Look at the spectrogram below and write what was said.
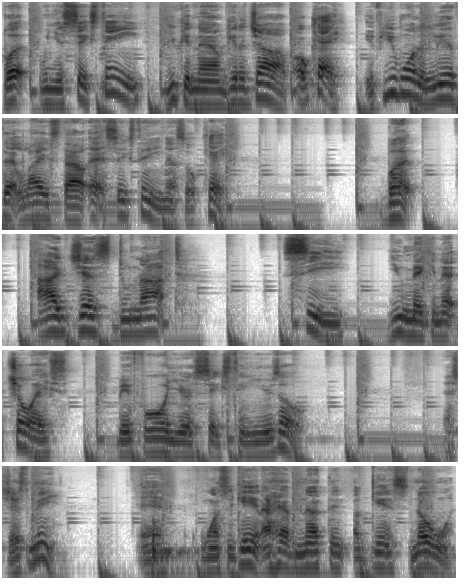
but when you're 16 you can now get a job okay if you want to live that lifestyle at 16 that's okay. But i just do not see you making that choice before you're 16 years old. That's just me. And once again i have nothing against no one.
